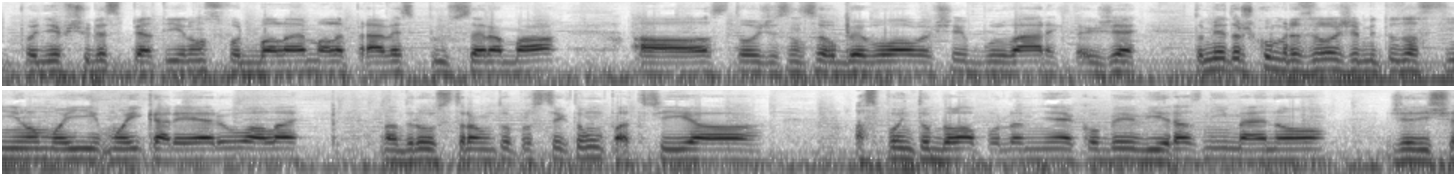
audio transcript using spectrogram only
úplně všude spjatý jenom s fotbalem, ale právě s průserama a z toho, že jsem se objevoval ve všech bulvárech. Takže to mě trošku mrzelo, že mi to zastínilo moji, moji kariéru, ale na druhou stranu to prostě k tomu patří a aspoň to byla podle mě jakoby výrazný jméno, že když,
